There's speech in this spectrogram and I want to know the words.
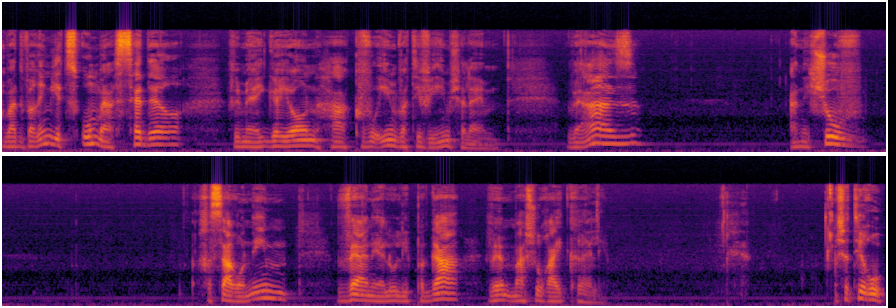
והדברים יצאו מהסדר ומההיגיון הקבועים והטבעיים שלהם. ואז אני שוב חסר אונים, ואני עלול להיפגע, ומשהו רע יקרה לי. עכשיו תראו,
